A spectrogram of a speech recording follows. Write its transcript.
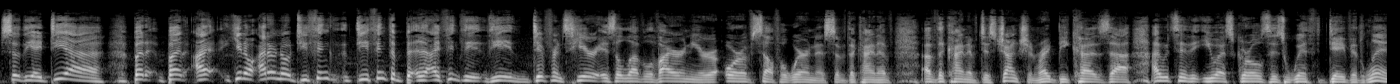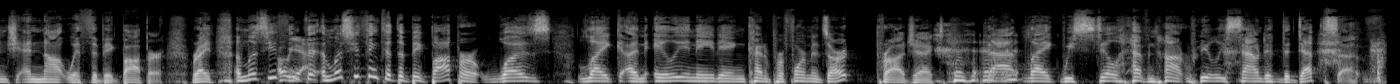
so the idea but but i you know i don't know. Do you think do you think the i think the the difference here is a level of irony or, or of self-awareness of the kind of of the kind of disjunction right? Because uh, i would say that us girls is with david lynch and not with the big bopper right? Unless you oh, think yeah. that unless you think that the big bopper was like an alienating kind of performance art project that like we still have not really sounded the depths of.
